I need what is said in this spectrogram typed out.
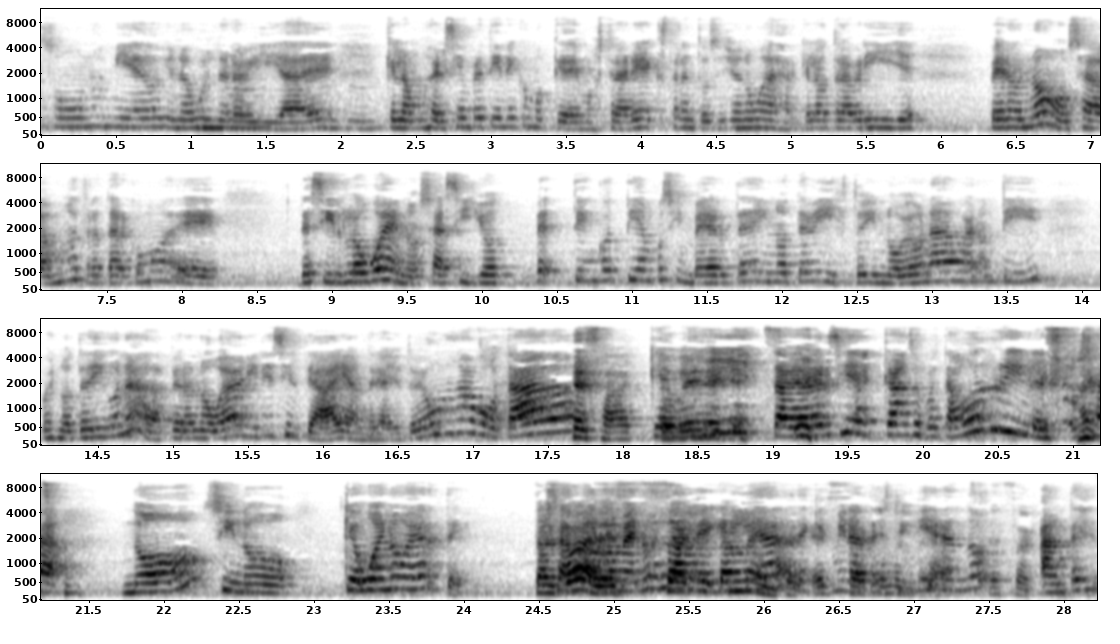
son unos miedos y una vulnerabilidad de, que la mujer siempre tiene como que demostrar extra, entonces yo no voy a dejar que la otra brille. Pero no, o sea, vamos a tratar como de decir lo bueno. O sea, si yo tengo tiempo sin verte y no te he visto y no veo nada bueno en ti, pues no te digo nada, pero no voy a venir y decirte, ay, Andrea, yo te veo una botada, Exacto, que viniste, a ver si descanso, pues estás horrible. O sea, no, sino, qué bueno verte. Tal o sea, cual, por lo menos la alegría de que, mira, te estoy viendo, antes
